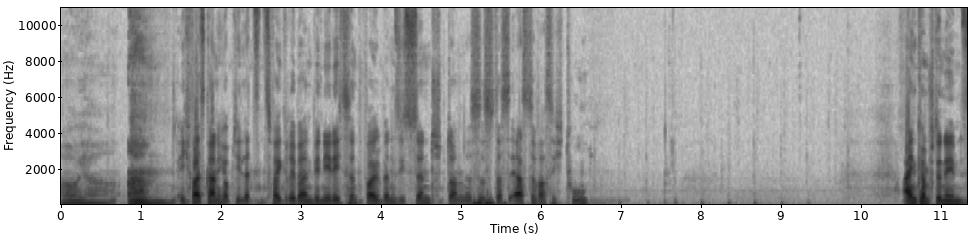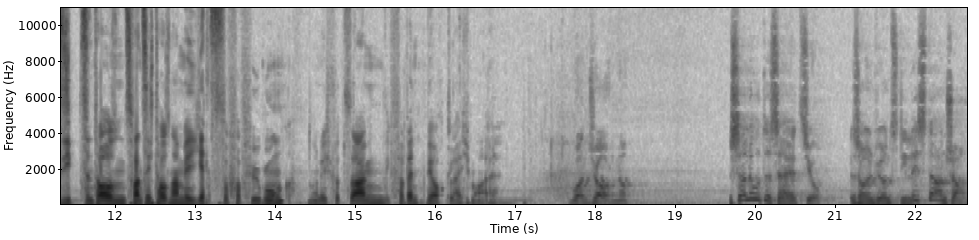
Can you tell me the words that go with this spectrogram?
Oh ja. Ich weiß gar nicht, ob die letzten zwei Gräber in Venedig sind, weil wenn sie es sind, dann ist es das erste, was ich tue. Einkünfte nehmen, 17.000. 20.000 haben wir jetzt zur Verfügung. Und ich würde sagen, die verwenden wir auch gleich mal. Buongiorno. Salute, Saezio. Sollen wir uns die Liste anschauen?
